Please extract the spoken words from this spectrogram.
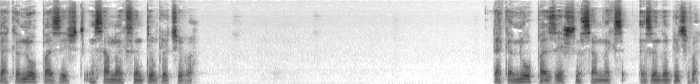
dacă nu o pazești, înseamnă că se întâmplă ceva. Dacă nu o pazești, înseamnă că se, se întâmplă ceva.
